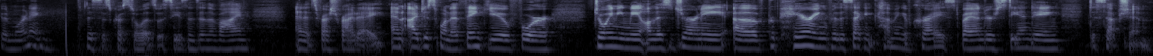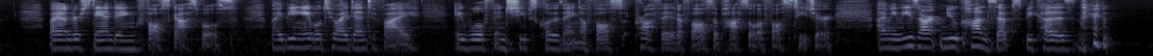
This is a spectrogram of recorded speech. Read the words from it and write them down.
Good morning. This is Krystal Woods with Seasons in the Vine, and it's Fresh Friday. And I just want to thank you for joining me on this journey of preparing for the second coming of Christ by understanding deception, by understanding false gospels, by being able to identify a wolf in sheep's clothing, a false prophet, a false apostle, a false teacher. I mean, these aren't new concepts because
